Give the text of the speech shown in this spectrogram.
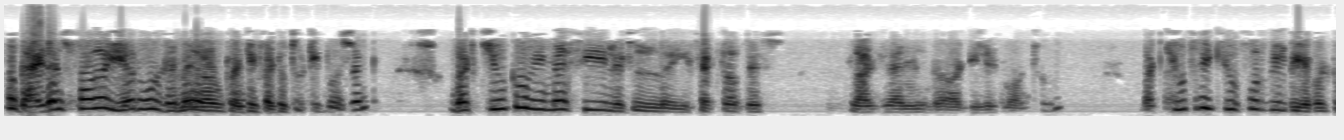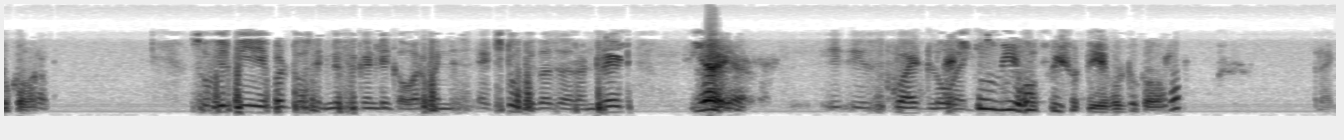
The guidance for the year will remain around 25 to 30 percent, but Q2 we may see a little effect of this floods and uh, delayed monsoon. But Q3, Q4 will be able to cover up. So we'll be able to significantly cover up in this H2 because the run rate yeah, yeah. is quite low. H2 we hope we should be able to cover up. Right.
